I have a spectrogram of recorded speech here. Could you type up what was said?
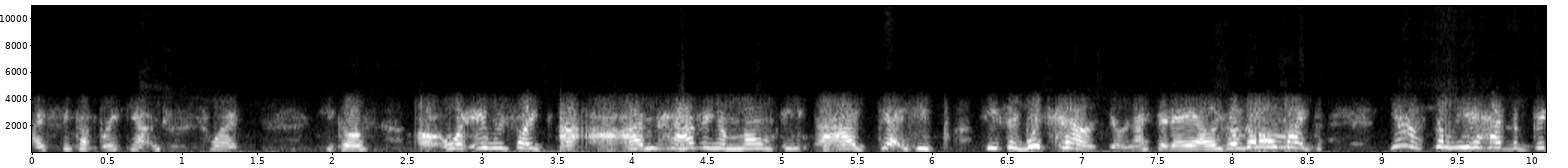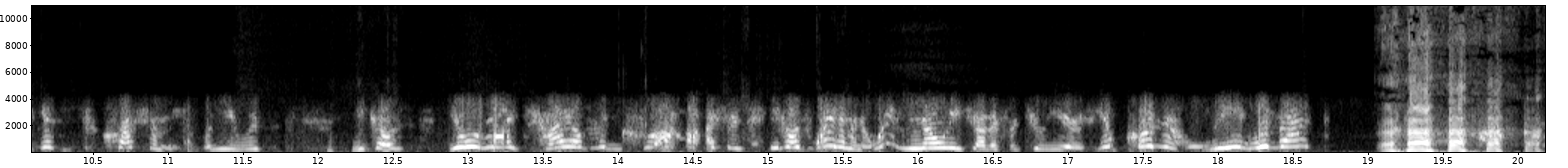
I think I'm breaking out into a sweat. He goes, uh, well, it was like, I, I'm having a moment. He, I get, he, he said, which character? And I said, AL. He goes, oh my, g- yeah, so he had the biggest crush on me when he was, he goes, you were my childhood crush. He goes, wait a minute, we've known each other for two years. You couldn't lead with that?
